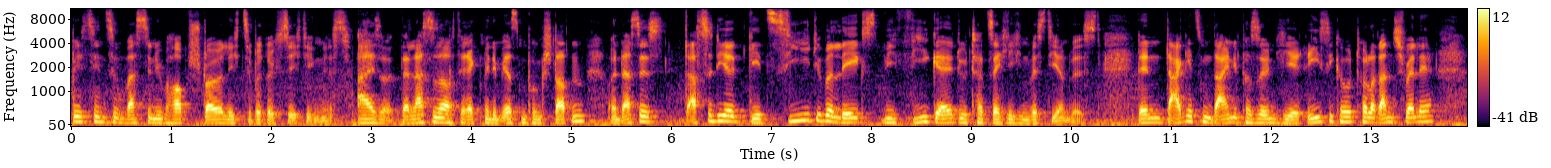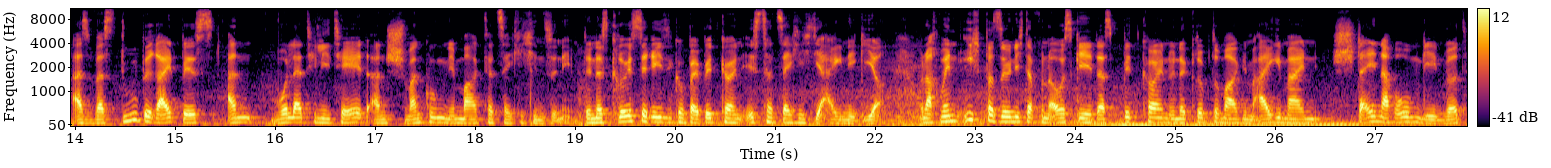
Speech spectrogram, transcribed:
bis hin zu, was denn überhaupt steuerlich zu berücksichtigen ist. Also, dann lass uns auch direkt mit dem ersten Punkt starten. Und das ist, dass du dir gezielt überlegst, wie viel Geld du tatsächlich investieren willst. Denn da geht es um deine persönliche Risikotoleranzschwelle, also was du bereit bist, an Volatilität, an Schwankungen im Markt tatsächlich hinzunehmen. Denn das größte Risiko bei Bitcoin ist tatsächlich die eigene Gier. Und auch wenn ich persönlich davon ausgehe, dass Bitcoin und der Kryptomarkt im allgemein steil nach oben gehen wird.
